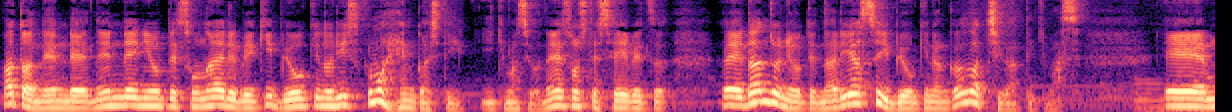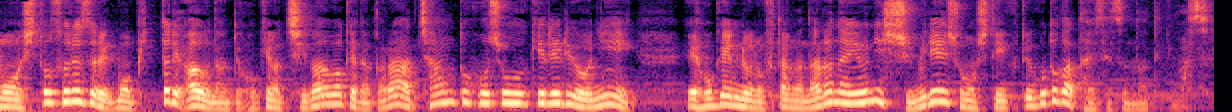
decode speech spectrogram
あとは年齢、年齢によって備えるべき病気のリスクも変化していきますよね。そして性別、えー、男女によってなりやすい病気なんかが違ってきます。えー、もう人それぞれもうぴったり合うなんて保険は違うわけだからちゃんと保証を受けれるように、えー、保険料の負担がならないようにシミュレーションをしていくということが大切になってきます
